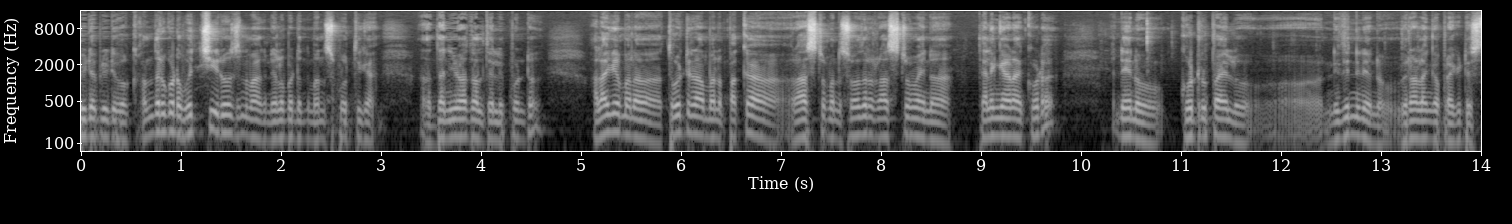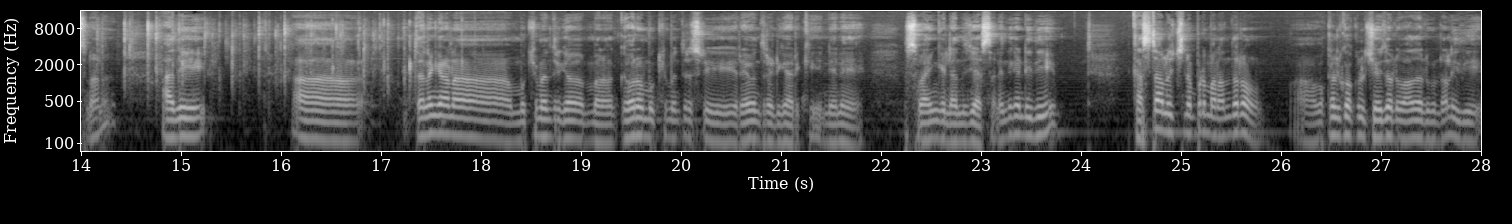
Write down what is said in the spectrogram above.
పీడబ్ల్యూడి వర్క్. అందరూ కూడా వచ్చి ఈ రోజున మాకు నిలబడింది మనస్ఫూర్తిగా. ధన్యవాదాలు తెలుపుకుంటూ. అలాగే మన తోటి మన పక్క రాష్ట్రం మన సోదర రాష్ట్రం అయిన తెలంగాణకు కూడా నేను కోటి రూపాయలు నిధిని నేను విరాళంగా ప్రకటిస్తున్నాను. అది తెలంగాణ ముఖ్యమంత్రిగా మన గౌరవ ముఖ్యమంత్రి శ్రీ రేవంత్ రెడ్డి గారికి నేనే స్వయంగా అందజేస్తాను. ఎందుకంటే ఇది కష్టాలు వచ్చినప్పుడు మనందరం ఒకరికొకరు చేదోడు వాదోడుకుంటాం ఇది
